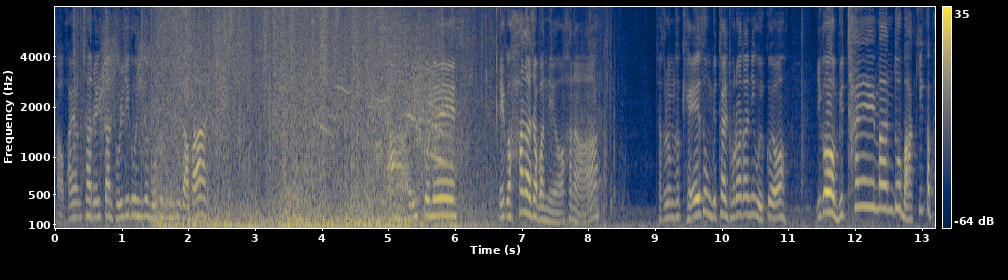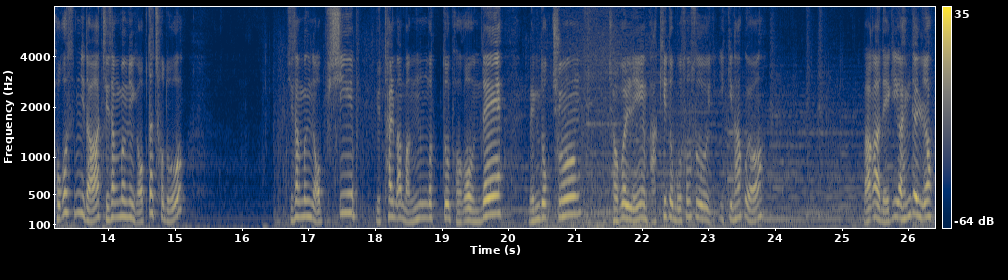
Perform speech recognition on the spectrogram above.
자, 화염차를 일단 돌리고 있는 모습입니다만 아, 일꾼을 이거 하나 잡았네요. 하나. 자, 그러면서 계속 뮤탈 돌아다니고 있고요. 이거 뮤탈만도 막기가 버겁습니다. 지상병력이 없다 쳐도. 지상병력 없이 뮤탈만 막는 것도 버거운데 맹독충, 저글링, 바퀴도 뭐 소수 있긴 하고요. 막아내기가 힘들죠.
